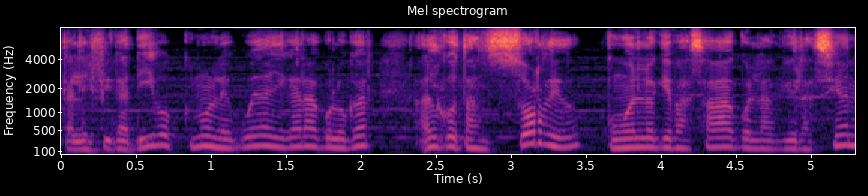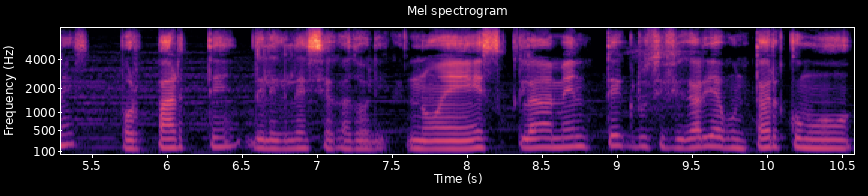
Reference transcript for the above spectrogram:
calificativos que uno le pueda llegar a colocar algo tan sórdido como es lo que pasaba con las violaciones por parte de la Iglesia Católica. No es claramente crucificar y apuntar como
